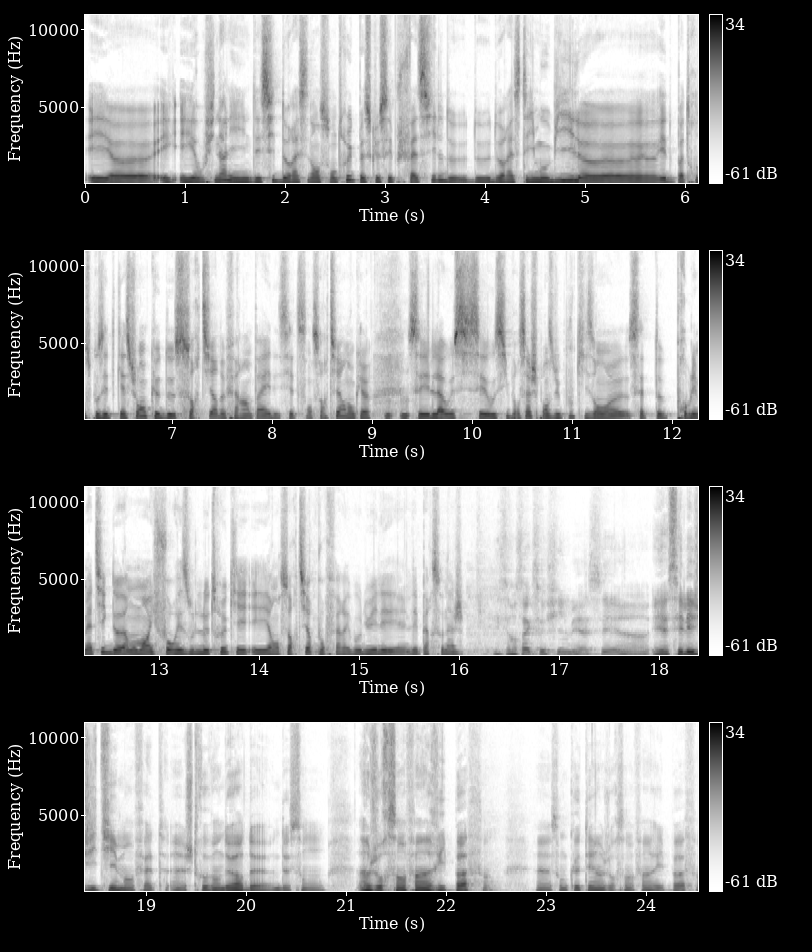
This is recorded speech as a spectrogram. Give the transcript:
Et, et, et au final, il décide de rester dans son truc parce que c'est plus facile de, de, rester immobile et de pas trop se poser de questions que de sortir, de faire un pas et d'essayer de s'en sortir. Donc euh, Mm, c'est là aussi, c'est aussi pour ça, je pense du coup qu'ils ont cette problématique de à un moment, il faut résoudre le truc et, et en sortir pour faire évoluer les, personnages. C'est en ça que ce film est assez, euh, légitime, en fait. Euh, je trouve, en dehors de, de son Un jour sans fin rip-off, euh, son côté Un jour sans fin rip-off,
